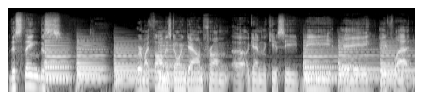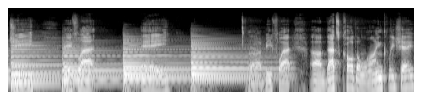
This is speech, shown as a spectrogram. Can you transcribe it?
this thing, this where my thumb is going down from uh, again in the key of C, B, A, A flat, G, A flat, A, uh, B flat. Um, that's called a line cliche.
